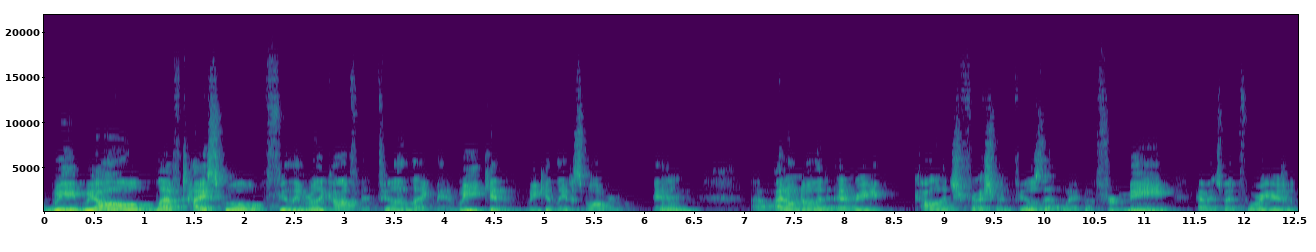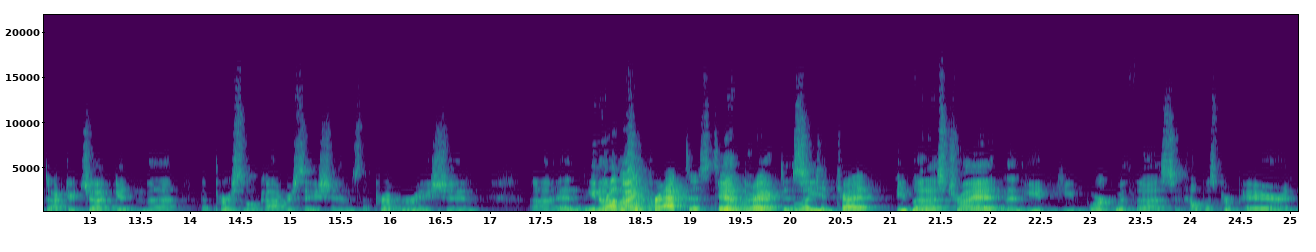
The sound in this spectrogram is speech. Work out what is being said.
we we all left high school feeling really confident, feeling like, man, we can we can lead a small group. And uh, I don't know that every college freshman feels that way, but for me, having spent four years with Dr. Chuck, getting the the personal conversations, the preparation, uh, and you know, Probably some I- practice, too, Yeah, right? practice. Let He- you try it. he'd let us try it, and then he'd he'd work with us and help us prepare. And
